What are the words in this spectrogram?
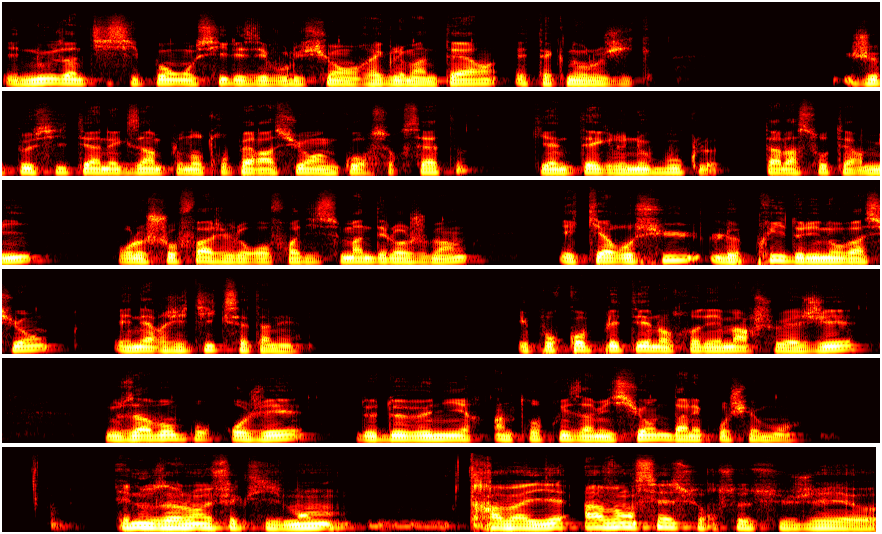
et nous anticipons aussi les évolutions réglementaires et technologiques. Je peux citer un exemple, notre opération en cours sur 7, qui intègre une boucle thalassothermie pour le chauffage et le refroidissement des logements et qui a reçu le prix de l'innovation énergétique cette année. Et pour compléter notre démarche ESG, nous avons pour projet de devenir entreprise à mission dans les prochains mois. Et nous allons effectivement travailler, avancer sur ce sujet euh,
